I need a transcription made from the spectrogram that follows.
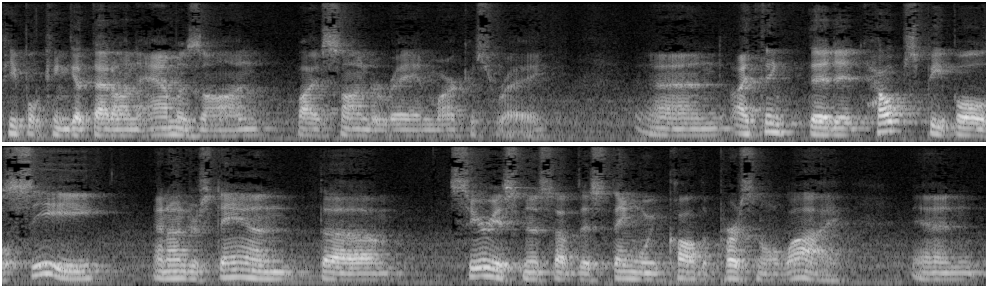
people can get that on Amazon by Sondra Ray and Markus Ray. And I think that it helps people see and understand the seriousness of this thing we call the personal lie. And,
